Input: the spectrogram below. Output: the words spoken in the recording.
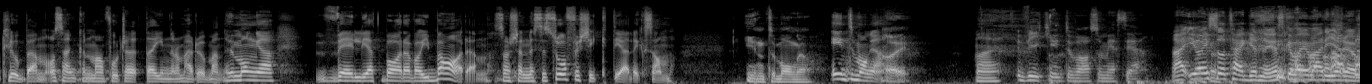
klubben och sen kan man fortsätta in i de här rummen. Hur många väljer att bara vara i baren som känner sig så försiktiga liksom? Inte många. Inte många? Nej. Nej. Vi kan ju inte vara så mesiga. Nej, jag är så taggad nu. Jag ska vara i varje rum.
